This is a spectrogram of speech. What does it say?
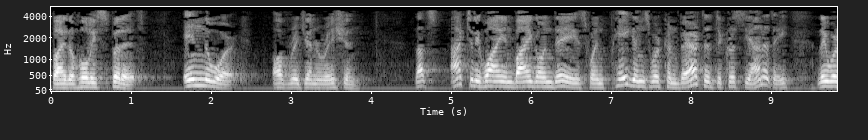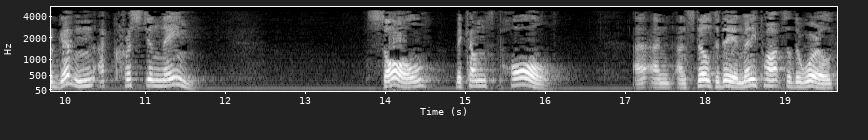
by the Holy Spirit in the work of regeneration. That's actually why in bygone days, when pagans were converted to Christianity, they were given a Christian name. Saul becomes Paul. And, and still today, in many parts of the world,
